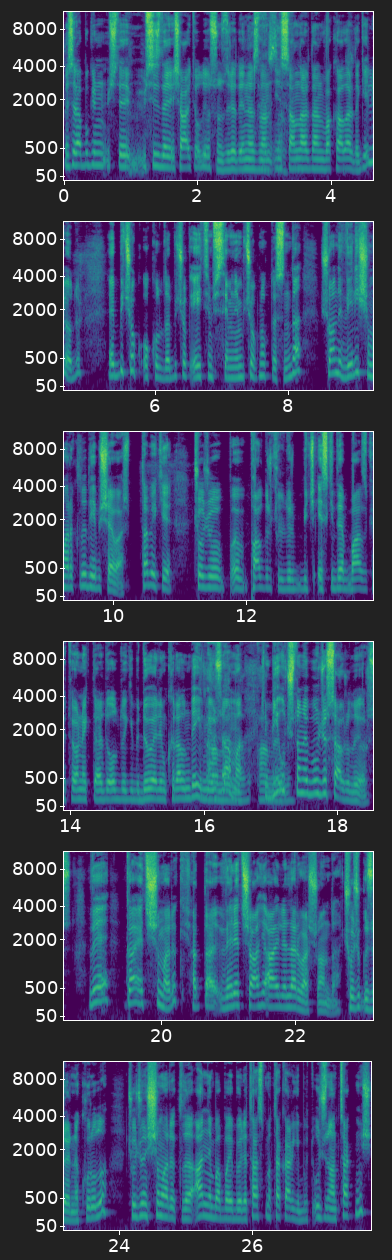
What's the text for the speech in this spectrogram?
Mesela bugün işte siz de şahit oluyorsunuzdur ya da en azından insanlardan vakalar da geliyordur. E, birçok okulda, birçok eğitim sisteminin birçok noktasında şu anda veli şımarıklığı diye bir şey var. Tabii ki çocuğu paldır küldür eskide bazı kötü örneklerde olduğu gibi dövelim kıralım değil mevzu ama şimdi bir uçtan öbür uca savruluyoruz. Ve gayet şımarık hatta velet şahi aileler var şu anda. Çocuk üzerine kurulu. Çocuğun şımarıklığı anne babayı böyle tasma takar gibi ucundan takmış.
